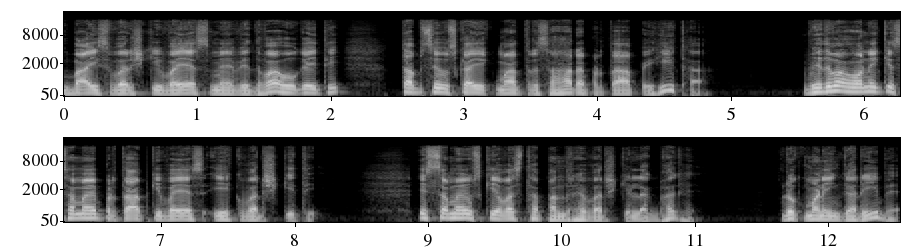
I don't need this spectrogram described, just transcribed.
बाईस वर्ष की वयस में विधवा हो गई थी, तब से उसका एकमात्र सहारा प्रताप ही था। विधवा होने के समय प्रताप की वयस एक वर्ष की थी। इस समय उसकी अवस्था पंद्रह वर्ष की लगभग है। रुक्मणी गरीब है।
